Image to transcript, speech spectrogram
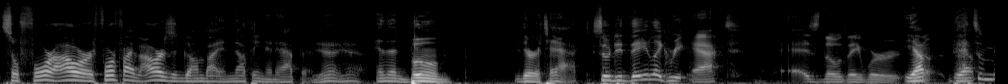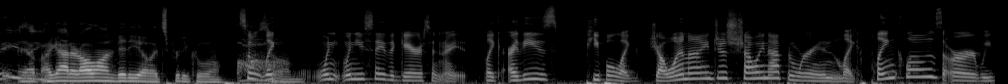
so four hours, four or five hours had gone by and nothing had happened, Yeah, yeah. and then boom, they're attacked. So did they like react as though they were? you Yep, know- that's yep, amazing. Yep, I got it all on video. It's pretty cool. So like when when you say the garrison, right? like are these people like Joe and I just showing up and we're in like plain clothes, or are we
